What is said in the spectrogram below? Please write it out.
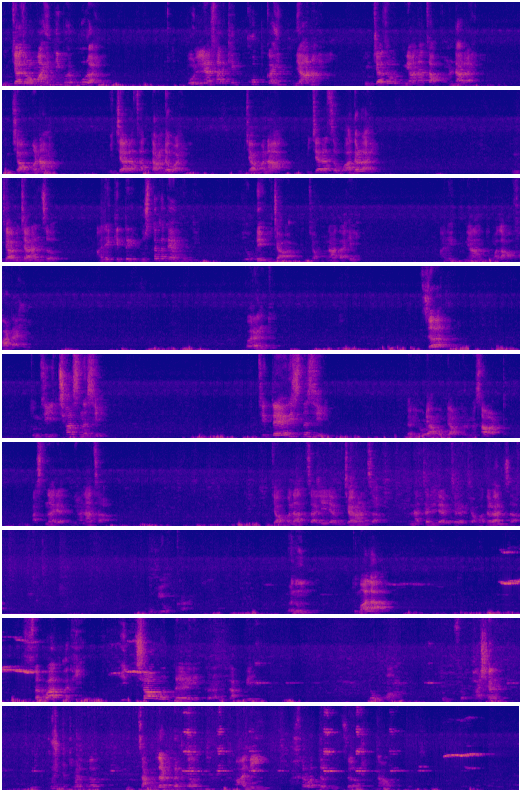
तुमच्याजवळ माहिती भरपूर आहे. बोलण्यासारखे खूप काही ज्ञान आहे. तुमच्याजवळ ज्ञानाचा भांडार आहे. तुमच्या मनात विचाराचा तांडव आहे. तुमच्या मनात विचाराचं वादळ आहे. तुमच्या विचारांचं अनेक कितीतरी पुस्तकं तयार होती. एवढे विचार तुमच्या मनात आहे. आणि ज्ञान तुम्हाला अफाट आहे. परंतु जर तुमची इच्छाच नसेल तुमची तयारीच नसेल तर एवढ्या मोठ्या भरमसाट असणाऱ्या ज्ञानाचा तुमच्या मनात चाललेल्या विचारांचा मनात चाललेल्या विचारांच्या वादळांचा उपयोग करा. म्हणून तुम्हाला सर्वात आधी इच्छा व तयारी करावी लागते. तेव्हा तुमचं भाषण उत्कृष्ट ठरतं चांगलं ठरतं आणि सर्वत्र तुमचं नाव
